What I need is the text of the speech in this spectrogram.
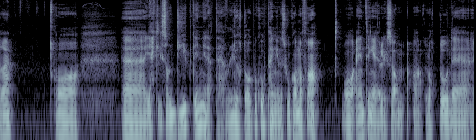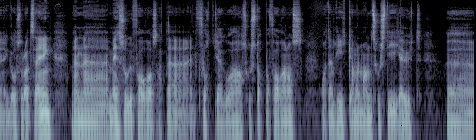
Og, og eh, gikk liksom dypt inn i dette her. Vi lurte òg på hvor pengene skulle komme fra. Og én ting er jo liksom ja, Lotto, det goes without saying, men eh, vi så jo for oss at eh, en flott Jaguar skulle stoppe foran oss, og at en rik gammel mann skulle stige ut uh,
